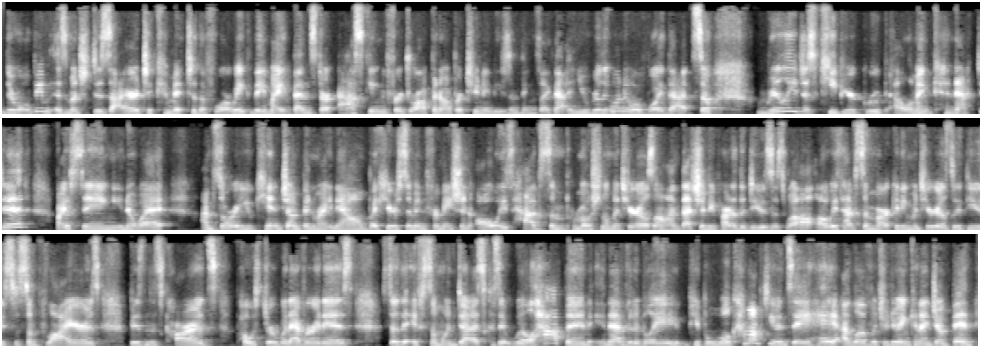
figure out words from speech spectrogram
there won't be as much desire to commit to the four week. They might then start asking for drop in opportunities and things like that. And you really want to avoid that. So, really just keep your group element connected by saying, you know what, I'm sorry you can't jump in right now, but here's some information. Always have some promotional materials on. That should be part of the do's as well. Always have some marketing materials with you. So, some flyers, business cards, poster, whatever it is, so that if someone does, because it will happen inevitably, people will come up to you and say, Hey, I love what you're doing. Can I jump in?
